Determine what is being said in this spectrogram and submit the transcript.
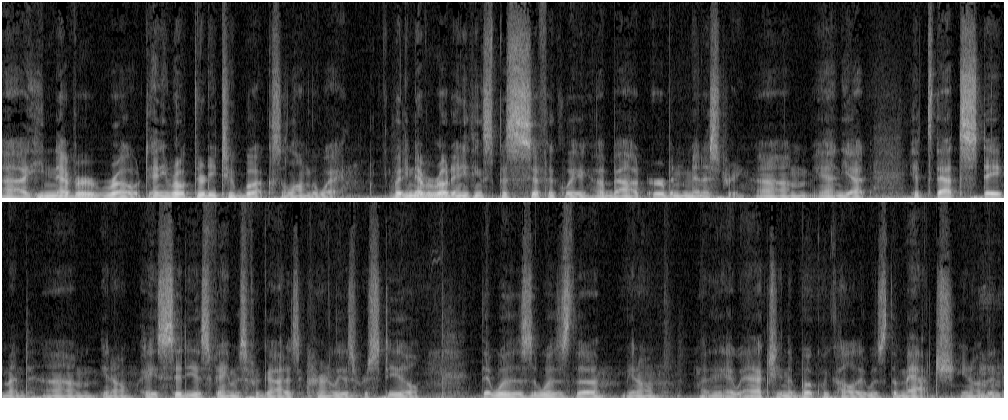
uh, he never wrote, and he wrote 32 books along the way, but he never wrote anything specifically about urban ministry. Um, and yet, it's that statement, um, you know, a city is famous for God as it currently is for steel, that was was the, you know, actually in the book we call it, it was the match, you know, mm-hmm. that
